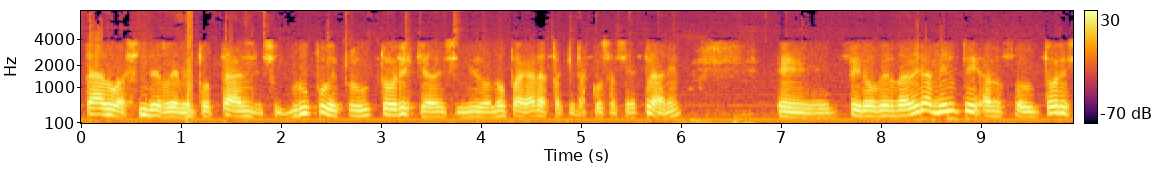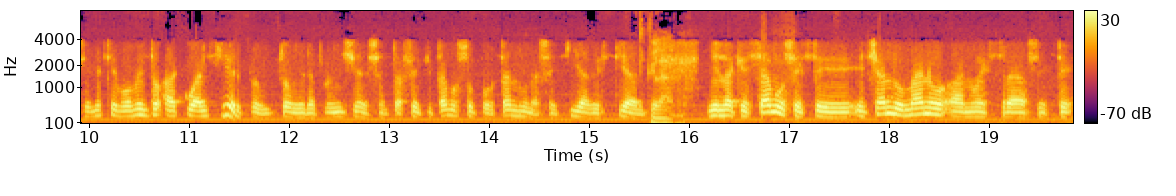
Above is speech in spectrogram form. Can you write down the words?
estado así de rebelión total es un grupo de productores que ha decidido no pagar hasta que las cosas se aclaren eh, pero verdaderamente a los productores en este momento, a cualquier productor de la provincia de Santa Fe, que estamos soportando una sequía bestial y en la que estamos este, echando mano a nuestras este,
